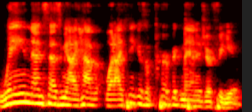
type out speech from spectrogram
Wayne then says to me, I have what I think is a perfect manager for you.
